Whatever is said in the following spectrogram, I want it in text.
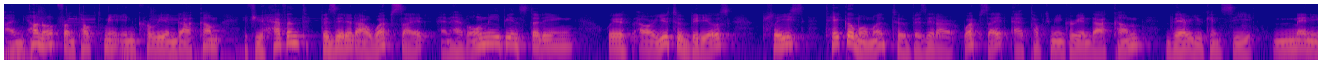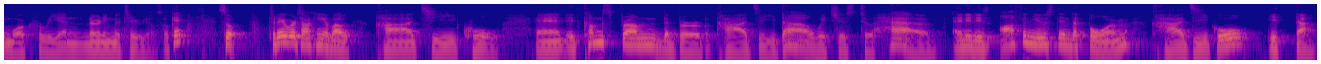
I'm Hyunwoo from talktomeinkorean.com. If you haven't visited our website and have only been studying with our YouTube videos, please take a moment to visit our website at talktomeinkorean.com. There you can see many more Korean learning materials, okay? So today we're talking about 가지고 and it comes from the verb 가지다 which is to have and it is often used in the form 가지고 있다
